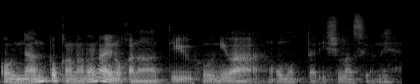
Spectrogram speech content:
これなんとかならないのかなっていうふうには思ったりしますよね。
